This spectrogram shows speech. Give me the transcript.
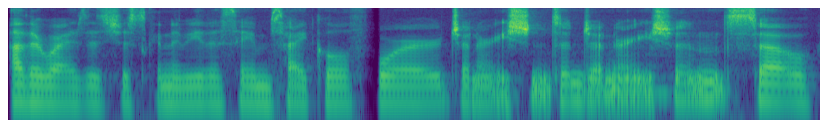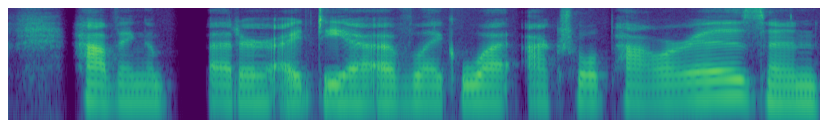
otherwise it's just going to be the same cycle for generations and generations. So having a better idea of like what actual power is and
